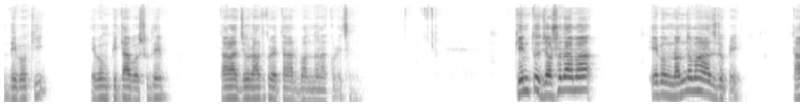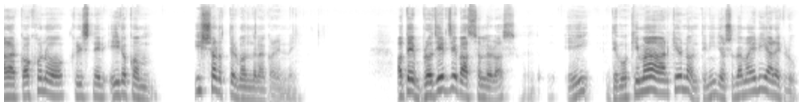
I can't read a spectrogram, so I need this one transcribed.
দেবকী এবং পিতা বসুদেব তারা জোরহাত করে তাঁর বন্দনা করেছেন। কিন্তু যশোদামা এবং নন্দ মহারাজ রূপে তারা কখনো কৃষ্ণের এই রকম ঈশ্বরত্বের বন্দনা করেন নাই। অতএব ব্রজের যে বাৎসল্য রস, এই দেবকীমা আর কেউ নন, তিনি যশোদা মায়েরই আরেক রূপ।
